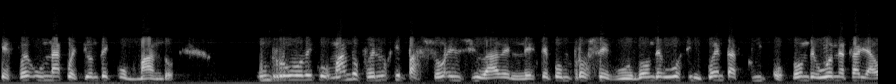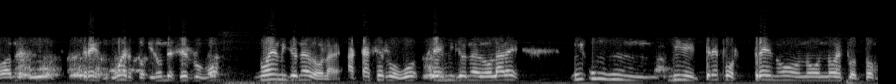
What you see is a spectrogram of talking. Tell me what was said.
que fue una cuestión de comando. Un robo de comando fue lo que pasó en Ciudad del Este con Prosegur, donde hubo 50 tipos, donde hubo ametrallador, donde hubo tres muertos y donde se robó 9 millones de dólares. Acá se robó 3 millones de dólares un mire, tres por tres no, no, no explotó.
